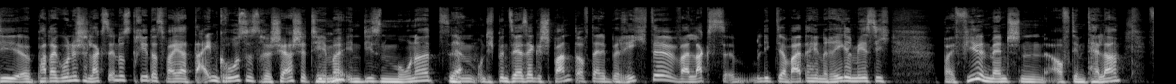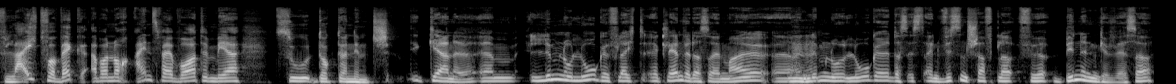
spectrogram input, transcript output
die äh, patagonische Lachsindustrie, das war ja dein großes Recherchethema mhm. in diesem Monat. Ja. Ähm, und ich bin sehr, sehr gespannt auf deine Berichte, weil Lachs äh, liegt ja weiterhin regelmäßig bei vielen Menschen auf dem Teller. Vielleicht vorweg aber noch ein, zwei Worte mehr zu Dr. Nimtsch. Gerne. Ähm, Limnologe, vielleicht erklären wir das einmal. Äh, mhm. Limnologe, das ist ein Wissenschaftler für Binnengewässer.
